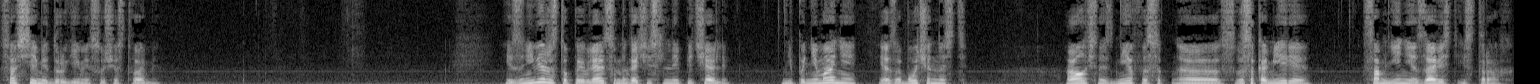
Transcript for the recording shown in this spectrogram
со всеми другими существами. Из-за невежества появляются многочисленные печали, непонимание и озабоченность, алчность, гнев, высок, э, высокомерие, сомнение, зависть и страх.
